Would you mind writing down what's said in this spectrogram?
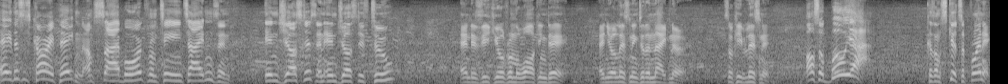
Hey, this is Khary Payton. I'm Cyborg from Teen Titans and Injustice and Injustice 2 and Ezekiel from The Walking Dead. And you're listening to The Night Nerd. So keep listening. Also, booyah! Because I'm schizophrenic.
